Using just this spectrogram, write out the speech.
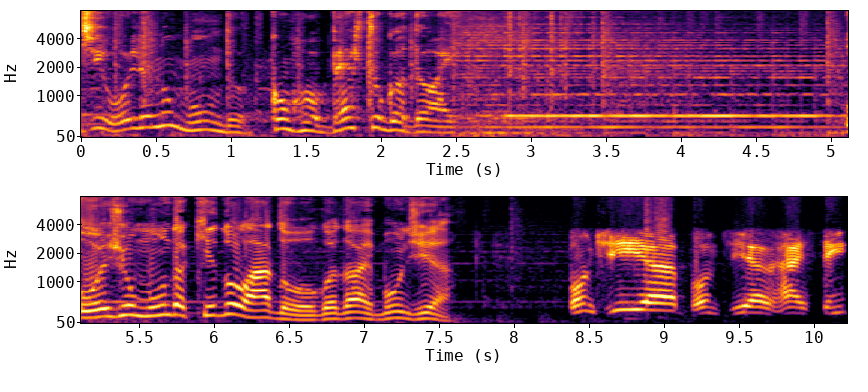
De Olho no Mundo, com Roberto Godoy. Hoje o mundo aqui do lado. Godoy, bom dia. Bom dia, bom dia, Heisen.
